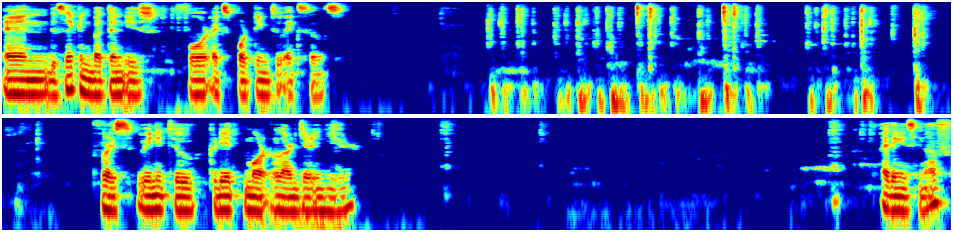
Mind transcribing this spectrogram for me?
And the second button is for exporting to excels first we need to create more larger in here I think it's enough.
